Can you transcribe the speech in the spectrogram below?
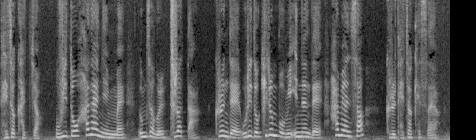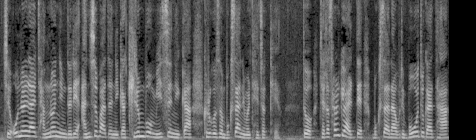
대적했죠. 우리도 하나님의 음성을 들었다. 그런데 우리도 기름 부음이 있는데 하면서 그를 대적했어요. 즉 오늘날 장로님들이 안수 받으니까 기름 부음이 있으니까 그러고서 목사님을 대적해요. 또 제가 설교할 때 목사나 우리 모두가 다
